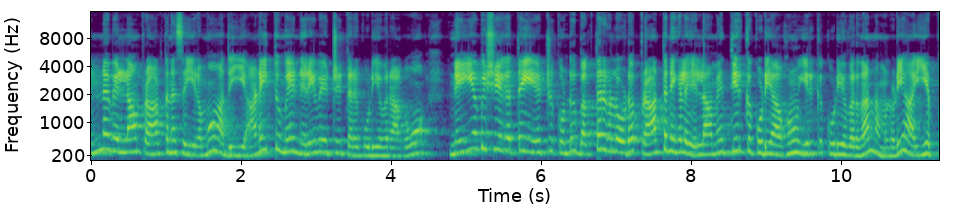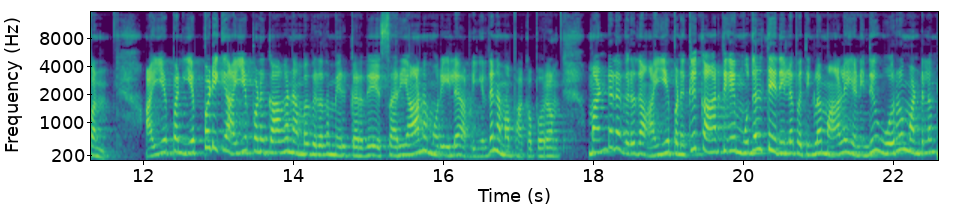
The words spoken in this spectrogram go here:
என்னவெல்லாம் பிரார்த்தனை செய்கிறோமோ அதை அனைத்துமே நிறைவேற்றி தரக்கூடியவராகவும் நெய் அபிஷேகத்தை ஏற்றுக்கொண்டு பக்தர்களோட பிரார்த்தனைகளை எல்லாமே தீர்க்கக்கூடியவாகவும் இருக்கக்கூடியவர் தான் நம்மளுடைய ஐயப்பன். ஐயப்பன் எப்படிக்கு ஐயப்பனுக்காக நம்ம விரதம் இருக்கிறது? சரியான முறையில் அப்படிங்கிறத நம்ம பார்க்க போகிறோம் மண்டல விரதம் ஐயப்பனுக்கு கார்த்திகை முதல் தேதியில் பார்த்திங்களா மாலை அணிந்து ஒரு மண்டலம்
